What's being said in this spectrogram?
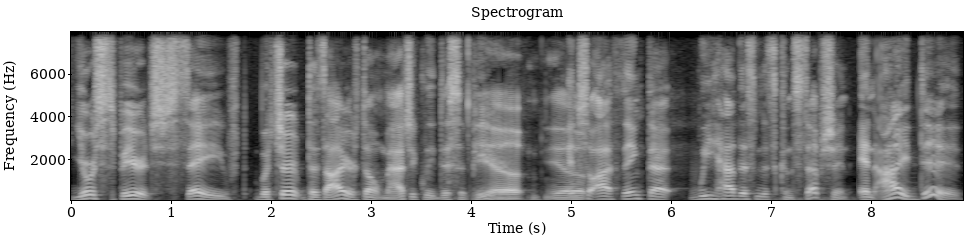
your spirit's saved, but your desires don't magically disappear. Yep. Yep. And so I think that we have this misconception, and I did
